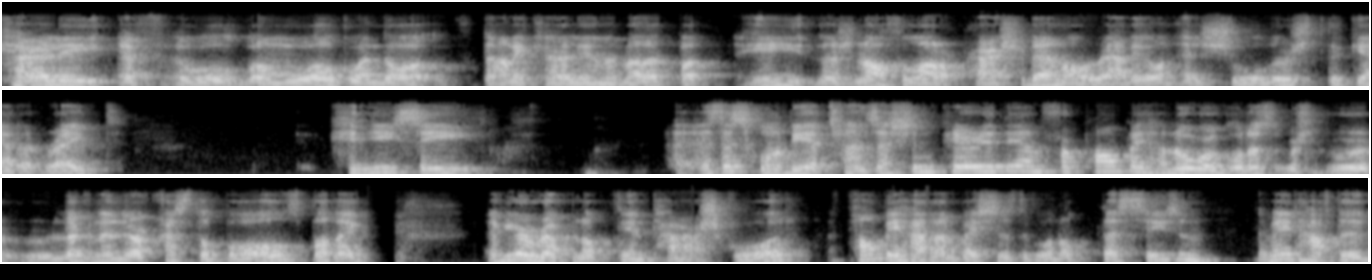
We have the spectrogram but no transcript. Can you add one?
Cowley, if when we'll go into Danny Cowley in a minute, but he there's an awful lot of pressure then already on his shoulders to get it right. Can you see? Is this going to be a transition period then for Pompey? I know we're going to we're, we're looking into our crystal balls, but like if you're ripping up the entire squad, if Pompey had ambitions to go up this season, they might have to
